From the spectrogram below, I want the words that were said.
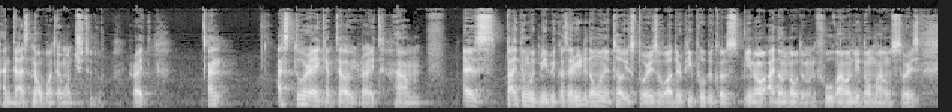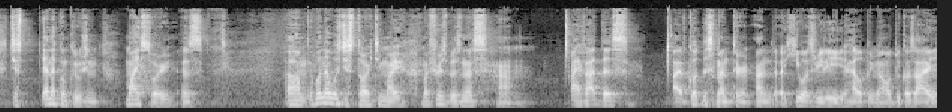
And that's not what I want you to do, right? And a story I can tell you, right? Um, is tied in with me because I really don't want to tell you stories of other people because you know I don't know them in full. I only know my own stories. Just in a conclusion, my story is um, when I was just starting my my first business. Um, I've had this. I've got this mentor, and uh, he was really helping me out because I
